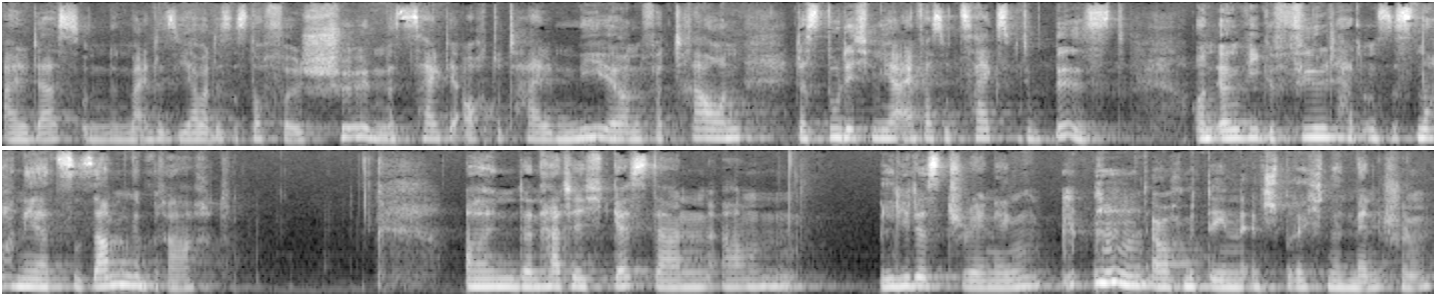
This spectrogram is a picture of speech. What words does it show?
all das. Und dann meinte sie, ja, aber das ist doch voll schön, das zeigt ja auch total Nähe und Vertrauen, dass du dich mir einfach so zeigst, wie du bist. Und irgendwie gefühlt hat uns das noch näher zusammengebracht. Und dann hatte ich gestern ähm, Leaders Training, auch mit den entsprechenden Menschen.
